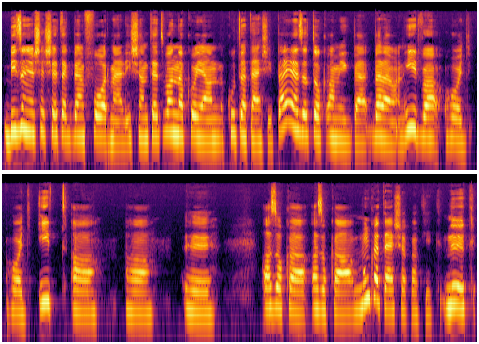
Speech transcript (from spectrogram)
bizonyos esetekben formálisan, tehát vannak olyan kutatási pályázatok, amikbe bele van írva, hogy, hogy itt a, a, ö, azok, a, azok a munkatársak, akik nők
